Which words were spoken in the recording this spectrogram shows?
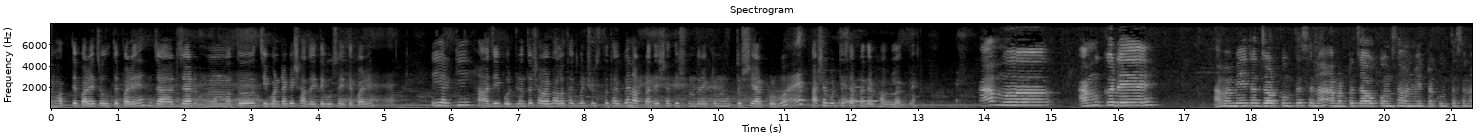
ভাবতে পারে, চলতে পারে, যার যার মন মতো জীবনটাকে সাজাইতে, গুছাইতে পারে। এই আর কি, আজ এই পর্যন্ত সবাই ভালো থাকবেন, সুস্থ থাকবেন। আপনাদের সাথে সুন্দর একটা মুহূর্ত শেয়ার করব। আশা করতেছি আপনাদের ভালো লাগবে। আম্মু আম্মু করে? আমার মেয়েটা জ্বর কমতেছে না, আমারটা যাও কমছে, আমার মেয়েরটা কমতেছে না,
